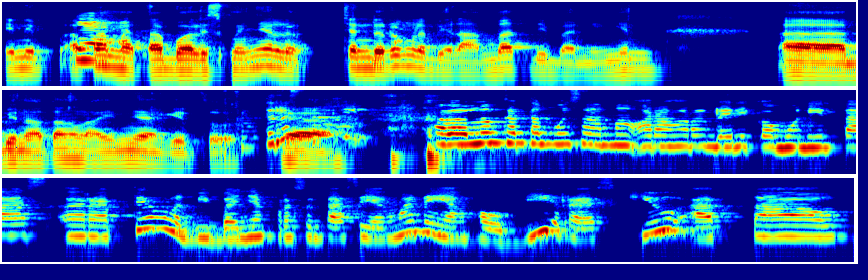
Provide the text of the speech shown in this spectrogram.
Ini apa metabolismenya le- cenderung lebih lambat dibandingin eh, binatang lainnya gitu. Terus Ya. Kalau lo ketemu sama orang-orang dari komunitas eh, reptil, lebih banyak presentasi yang mana? Yang hobi, rescue, atau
